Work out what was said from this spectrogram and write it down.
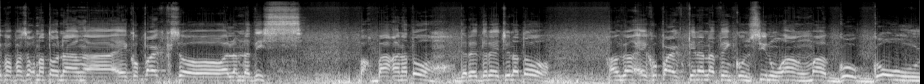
Okay, papasok na to ng ah, Eco Park. So, alam na this. Bakbaka na to. Dire-diretso na to. Hanggang Eco Park, tinan natin kung sino ang mag-goal.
